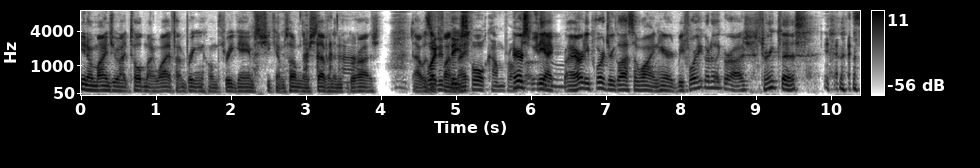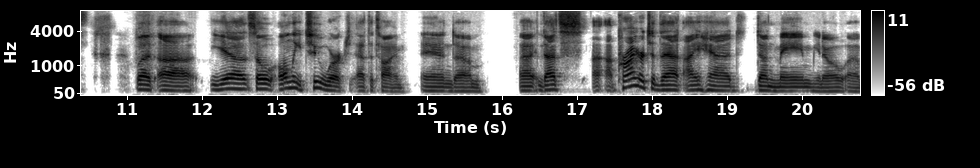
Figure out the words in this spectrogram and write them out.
you know, mind you, I told my wife I'm bringing home three games. She comes home. There's seven in the garage. That was Where a did these night. four come from? Here, sweetie, I, Oh, I already poured your glass of wine. Here, before you go to the garage, drink this. yes. But uh, yeah, so only two worked at the time, and um, uh, that's uh, prior to that. I had done MAME. You know, uh,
